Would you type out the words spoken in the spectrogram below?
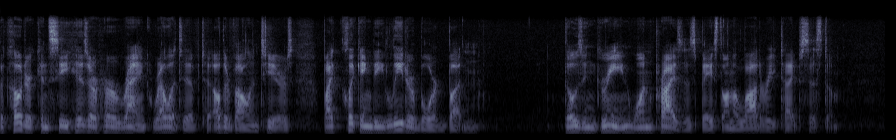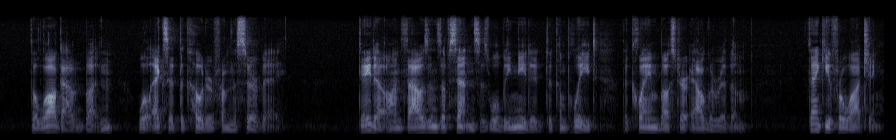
The coder can see his or her rank relative to other volunteers by clicking the Leaderboard button. Those in green won prizes based on a lottery type system. The Logout button will exit the coder from the survey. Data on thousands of sentences will be needed to complete the ClaimBuster algorithm. Thank you for watching.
